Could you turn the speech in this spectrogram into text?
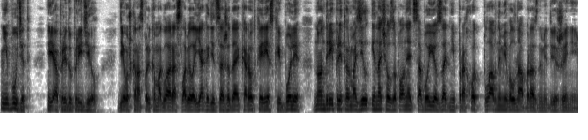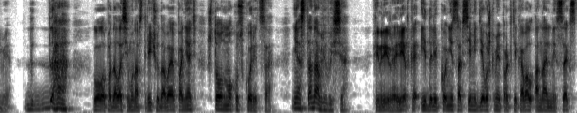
«Не будет. Я предупредил. Девушка, насколько могла, расслабила ягодицы, ожидая короткой резкой боли, но Андрей притормозил и начал заполнять собой ее задний проход плавными волнообразными движениями. «Да...» Лола подалась ему навстречу, давая понять, что он мог ускориться. «Не останавливайся!» Фенрир редко и далеко не со всеми девушками практиковал анальный секс,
